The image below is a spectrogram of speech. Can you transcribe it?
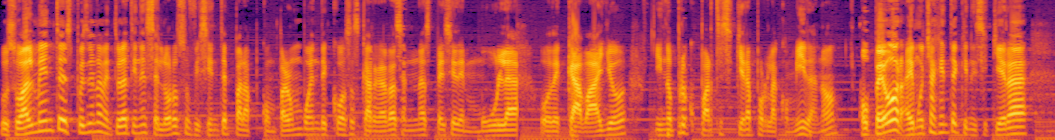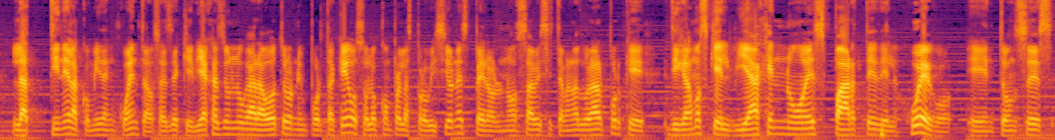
usualmente después de una aventura tienes el oro suficiente para comprar un buen de cosas, cargarlas en una especie de mula o de caballo y no preocuparte siquiera por la comida, ¿no? O peor, hay mucha gente que ni siquiera la, tiene la comida en cuenta. O sea, es de que viajas de un lugar a otro, no importa qué, o solo compras las provisiones, pero no sabes si te van a durar porque digamos que el viaje no es parte del juego. entonces,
